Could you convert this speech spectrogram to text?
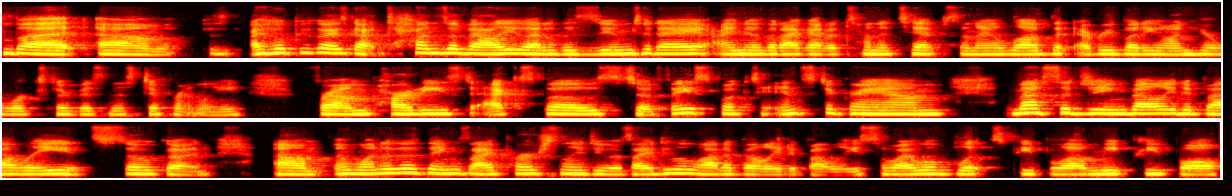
but um, I hope you guys got tons of value out of the Zoom today. I know that I got a ton of tips, and I love that everybody on here works their business differently from parties to expos to Facebook to Instagram, messaging, belly to belly. It's so good. Um, and one of the things I personally do is I do a lot of belly to belly. So I will blitz people, I'll meet people,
